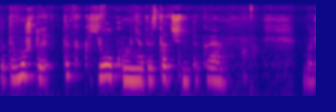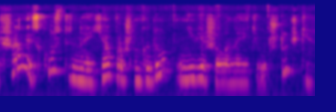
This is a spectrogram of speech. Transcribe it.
Потому что, так как елка у меня достаточно такая большая, искусственная, я в прошлом году не вешала на эти вот штучки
